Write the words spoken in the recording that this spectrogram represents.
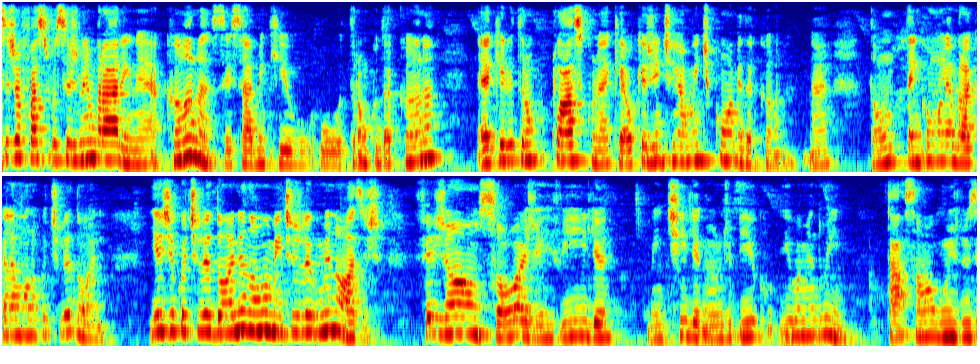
seja fácil vocês lembrarem, né? A cana, vocês sabem que o, o, tronco da cana é aquele tronco clássico, né? Que é o que a gente realmente come da cana, né? Então tem como lembrar que ela é monocotiledônia. E as dicotiledôneas, normalmente as leguminosas. Feijão, soja, ervilha, lentilha, grão de bico e o amendoim, tá? São alguns dos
